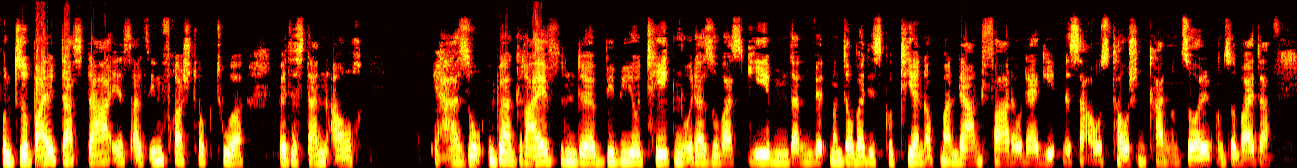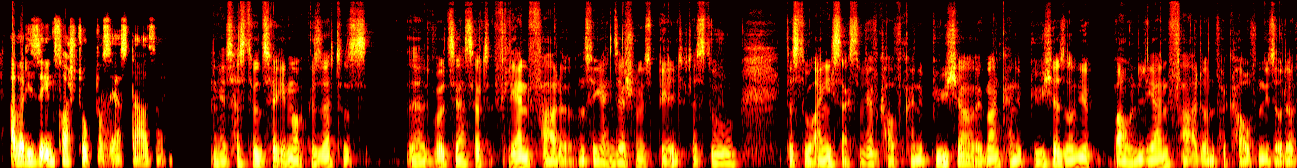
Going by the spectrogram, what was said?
Und sobald das da ist als Infrastruktur, wird es dann auch ja, so übergreifende Bibliotheken oder sowas geben. Dann wird man darüber diskutieren, ob man Lernpfade oder Ergebnisse austauschen kann und soll und so weiter. Aber diese Infrastruktur muss erst da sein. Jetzt hast du uns ja eben auch gesagt, dass äh, du wolltest ja hast gesagt, Lernpfade. Und das finde ich ein sehr schönes Bild, dass du, dass du eigentlich sagst, wir verkaufen keine Bücher, wir machen keine Bücher, sondern wir bauen Lernpfade und verkaufen diese oder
